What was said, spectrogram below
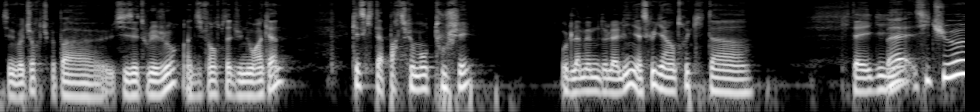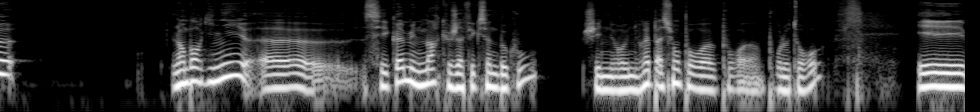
c'est une voiture que tu peux pas euh, utiliser tous les jours, à différence peut-être d'une Huracan. Qu'est-ce qui t'a particulièrement touché au-delà même de la ligne? Est-ce qu'il y a un truc qui t'a qui t'a égayé? Bah, si tu veux, Lamborghini, euh, c'est quand même une marque que j'affectionne beaucoup. J'ai une, une vraie passion pour euh, pour euh, pour le Taureau. Et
